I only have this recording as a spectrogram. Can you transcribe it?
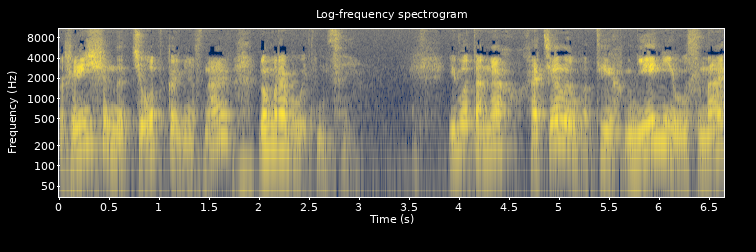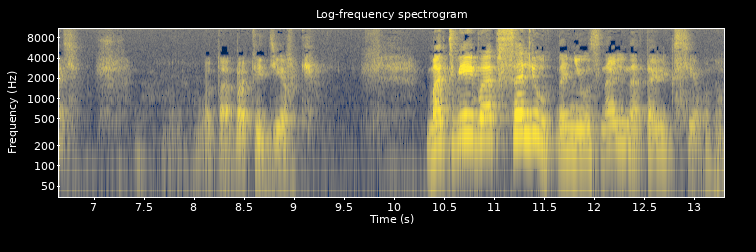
женщина, тетка, не знаю, домработницей. И вот она хотела вот их мнение узнать вот об этой девке. Матвеевы абсолютно не узнали Наталью Алексеевну.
